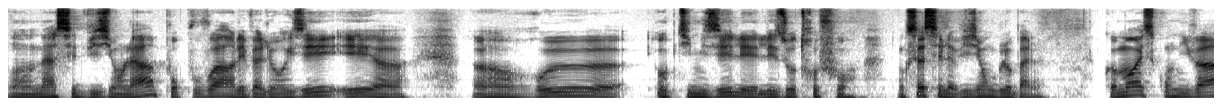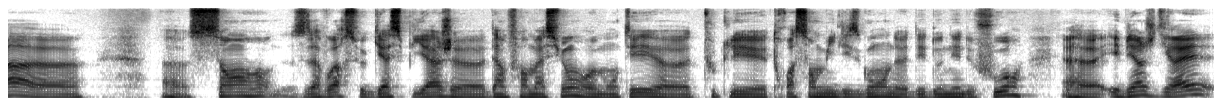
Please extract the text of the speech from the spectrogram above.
on, a cette vision-là pour pouvoir les valoriser et re-optimiser les autres fours. Donc ça, c'est la vision globale. Comment est-ce qu'on y va euh, euh, sans avoir ce gaspillage euh, d'informations, remonter toutes les 300 millisecondes des données de four Eh bien, je dirais,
